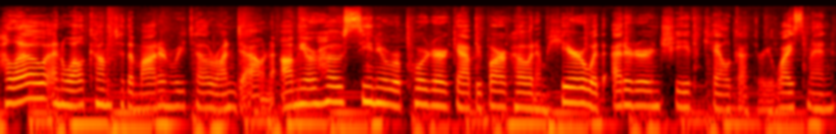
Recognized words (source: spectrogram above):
Hello and welcome to the Modern Retail Rundown. I'm your host, senior reporter Gabby Barkho, and I'm here with editor in chief Cale Guthrie Weissman.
